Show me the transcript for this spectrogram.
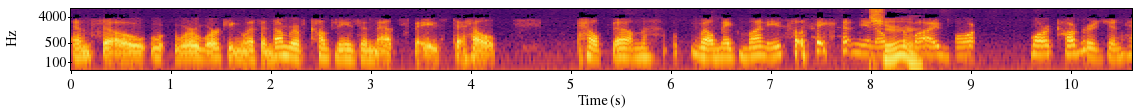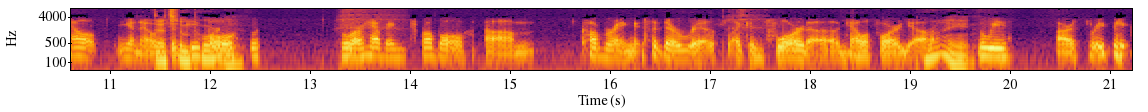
And so we're working with a number of companies in that space to help help them well make money so they can you know sure. provide more more coverage and help you know, That's to people important. Who, are having trouble um, covering their risk, like in Florida, California, Right. Louisiana, are three big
